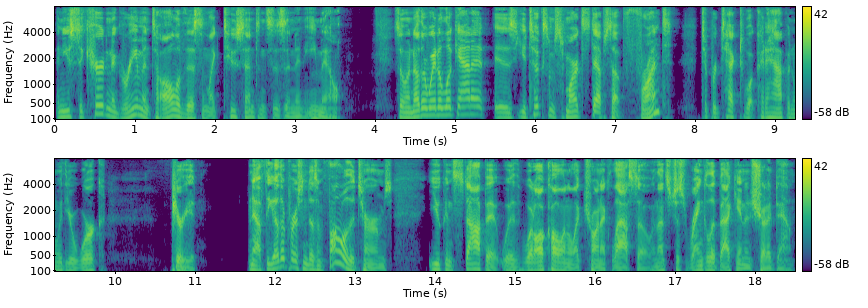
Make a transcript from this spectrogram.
And you secured an agreement to all of this in like two sentences in an email. So another way to look at it is you took some smart steps up front to protect what could happen with your work, period. Now, if the other person doesn't follow the terms, you can stop it with what I'll call an electronic lasso, and that's just wrangle it back in and shut it down.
